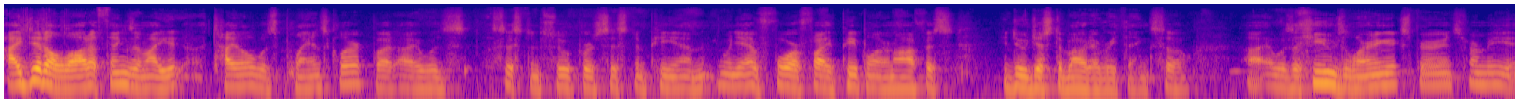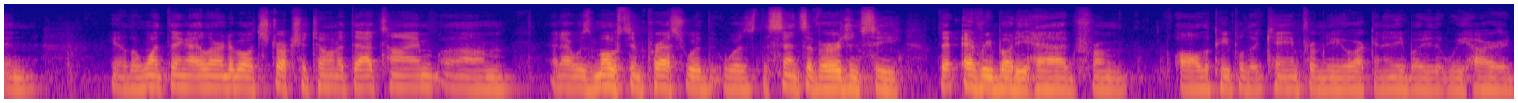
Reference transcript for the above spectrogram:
I did a lot of things, and my title was plans clerk, but I was assistant super, assistant PM. When you have four or five people in an office, you do just about everything. So uh, it was a huge learning experience for me, and you know, the one thing I learned about structure tone at that time, um, and I was most impressed with, was the sense of urgency that everybody had from all the people that came from New York and anybody that we hired.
